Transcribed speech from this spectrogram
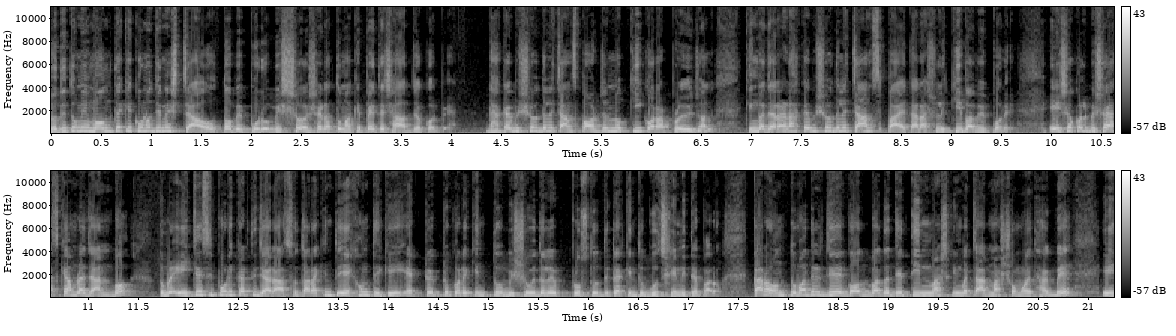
যদি তুমি মন থেকে কোনো জিনিস চাও, তবে পুরো বিশ্ব সেটা তোমাকে পেতে সাহায্য করবে। ঢাকা বিশ্ববিদ্যালয়ে চান্স পাওয়ার জন্য কি করা প্রয়োজন? কিংবা যারা ঢাকা বিশ্ববিদ্যালয়ে চান্স পায়, তারা আসলে কীভাবে পড়ে? এই সকল বিষয় আজকে আমরা জানব। তোমরা এইচএসসি পরীক্ষার্থী যারা আছো, তারা কিন্তু এখন থেকেই একটু একটু করে কিন্তু বিশ্ববিদ্যালয়ের প্রস্তুতিটা কিন্তু গুছিয়ে নিতে পারো। কারণ তোমাদের যে গদবাদা যে তিন মাস কিংবা চার মাস সময় থাকবে, এই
